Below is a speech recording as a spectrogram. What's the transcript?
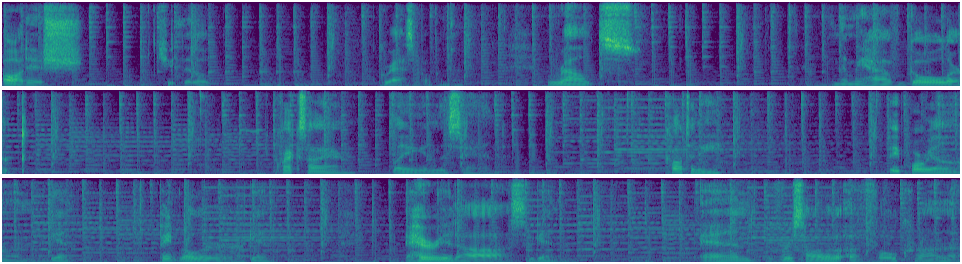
Oddish. Cute little grass Pokemon. Ralts. And then we have Golurk. Quagsire playing in the sand. Cottonee. Vaporeon again. Paint Roller again. Ariados again. And Reverse Holo of Volcarona.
